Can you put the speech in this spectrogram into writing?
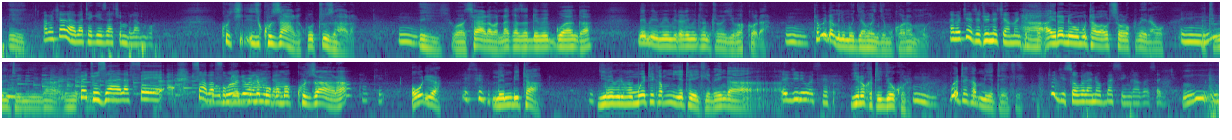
Eh. abakyala bategeeza ki mu bulamu bwo? Ku- kuzaala kutuzaala Eh, bakyala bannakazadde b'eggwanga n'emirimu emirala emitonotono gye bakola tebulina mirimu gyamanyi gye mukola mmwe abakyala tetulina kyamanyi Ah, era ne bwemutawaawo tusobola okubeerawo. Etubenteninga ffe tuzaala ffe ffe abafuga mwandibadde mukoma kuzaala Okay. owulira nembita gino emirimu mweteekamu myeteeke naye nga gino kati gyokola mweteekamu myeteeke. Tugisobola nobasinga abasajja.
